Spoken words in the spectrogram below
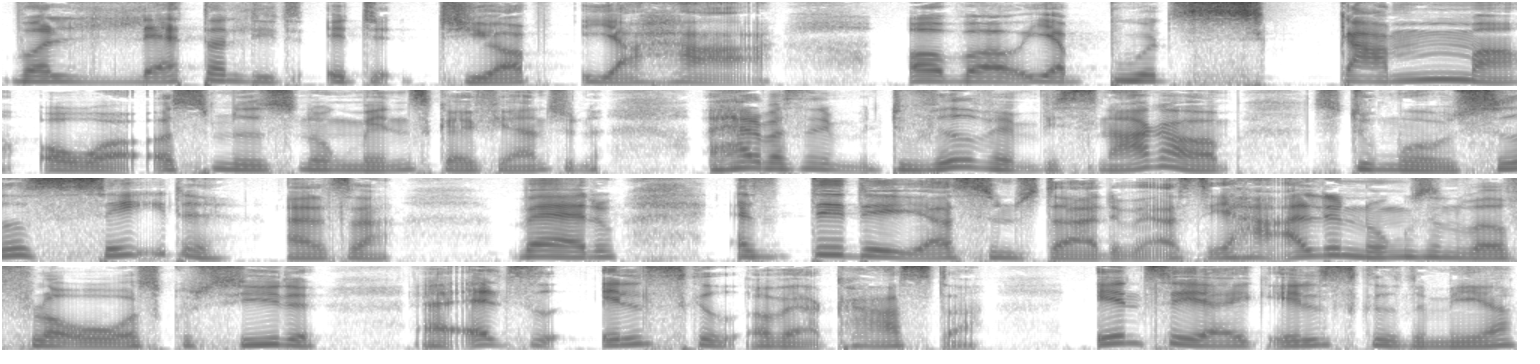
hvor latterligt et job jeg har, og hvor jeg burde skamme mig over at smide sådan nogle mennesker i fjernsynet. Og her er det bare sådan, du ved, hvem vi snakker om, så du må jo sidde og se det. Altså, hvad er du? Altså, det er det, jeg synes, der er det værste. Jeg har aldrig nogensinde været flov over at skulle sige det. Jeg har altid elsket at være caster, indtil jeg ikke elskede det mere.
